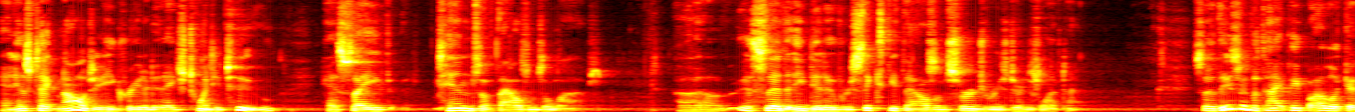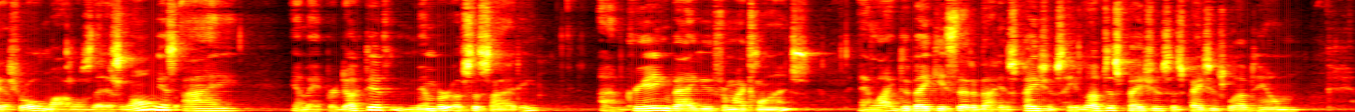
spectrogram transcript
And his technology he created at age 22 has saved tens of thousands of lives. Uh, it's said that he did over 60,000 surgeries during his lifetime. So these are the type of people I look at as role models that as long as I am a productive member of society, I'm creating value for my clients. And like DeBakey said about his patients, he loved his patients, his patients loved him.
